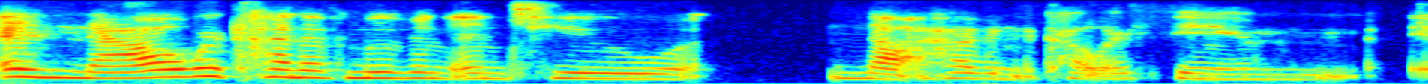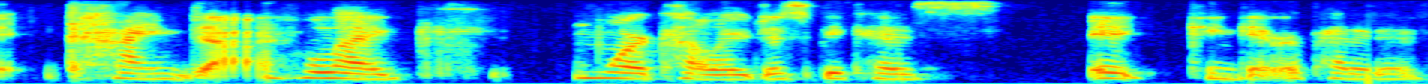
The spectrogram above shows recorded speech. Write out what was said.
And now we're kind of moving into not having a color theme kinda like more color just because it can get repetitive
